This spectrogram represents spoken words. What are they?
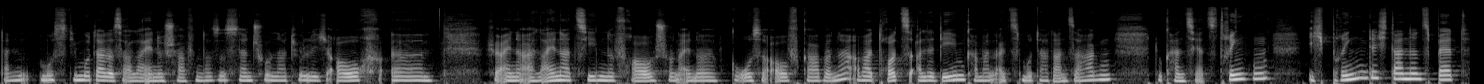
dann muss die Mutter das alleine schaffen. Das ist dann schon natürlich auch äh, für eine alleinerziehende Frau schon eine große Aufgabe. Ne? Aber trotz alledem kann man als Mutter dann sagen, du kannst jetzt trinken, ich bringe dich dann ins Bett,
